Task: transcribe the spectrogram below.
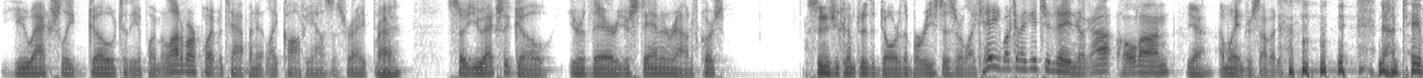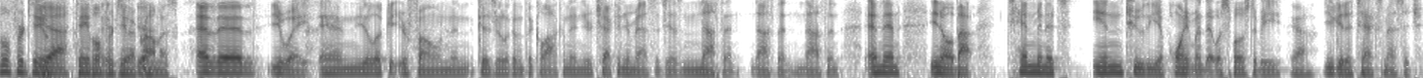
you actually go to the appointment. A lot of our appointments happen at like coffee houses, right? Right. So you actually go, you're there, you're standing around. Of course, as soon as you come through the door, the baristas are like, "Hey, what can I get you today?" And you're like, "Ah, hold on, Yeah. I'm waiting for somebody." no, table for two. Yeah. Table for two, I Yeah. promise. And then you wait and you look at your phone and because you're looking at the clock and then you're checking your messages. Nothing, nothing, nothing. And then you know about ten minutes into the appointment that was supposed to be, Yeah. you get a text message.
